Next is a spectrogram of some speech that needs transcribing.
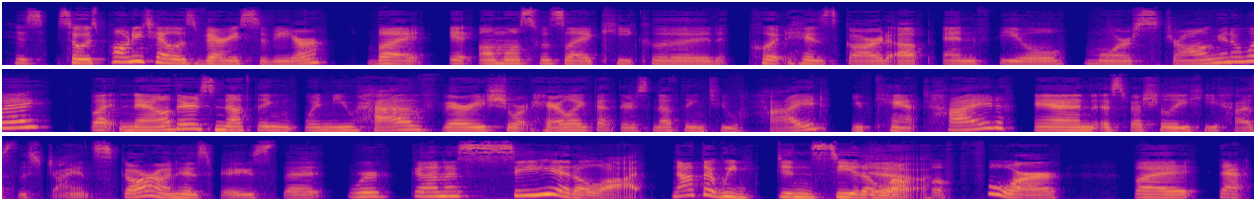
his so his ponytail is very severe, but it almost was like he could put his guard up and feel more strong in a way. But now there's nothing when you have very short hair like that, there's nothing to hide. You can't hide. And especially he has this giant scar on his face that we're gonna see it a lot. Not that we didn't see it a Yeah. lot before, but that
